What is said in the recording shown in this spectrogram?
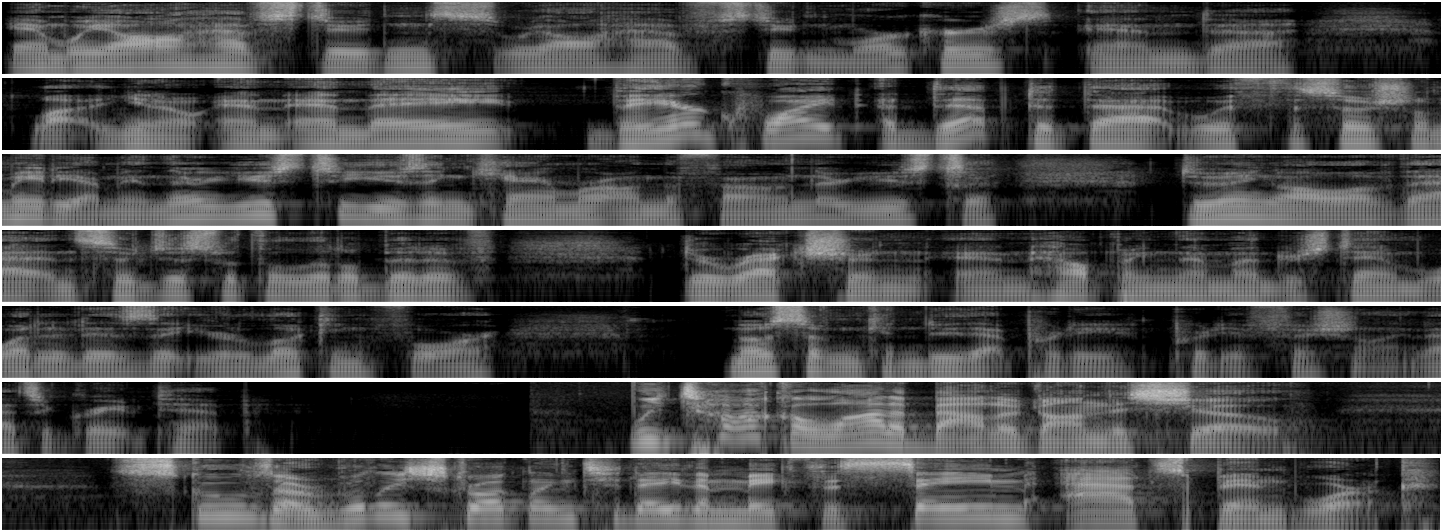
and we all have students, we all have student workers, and uh, you know, and and they they are quite adept at that with the social media. I mean, they're used to using camera on the phone. They're used to doing all of that, and so just with a little bit of direction and helping them understand what it is that you're looking for, most of them can do that pretty pretty efficiently. That's a great tip. We talk a lot about it on the show Schools are really struggling today to make the same ad spend work.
